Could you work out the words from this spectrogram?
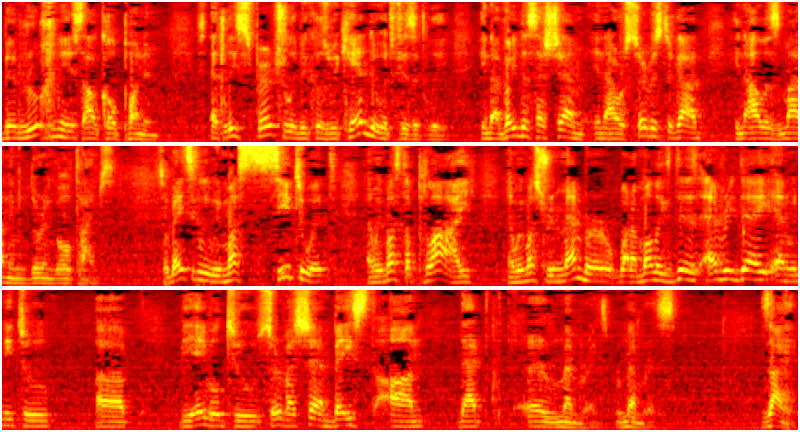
Beruchnis al Kolponim. At least spiritually, because we can do it physically. In Avodas Hashem, in our service to God, in Allah's manim during all times. So basically, we must see to it, and we must apply, and we must remember what Amalek did every day, and we need to uh, be able to serve Hashem based on that uh, remembrance. Remembrance. Zion.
